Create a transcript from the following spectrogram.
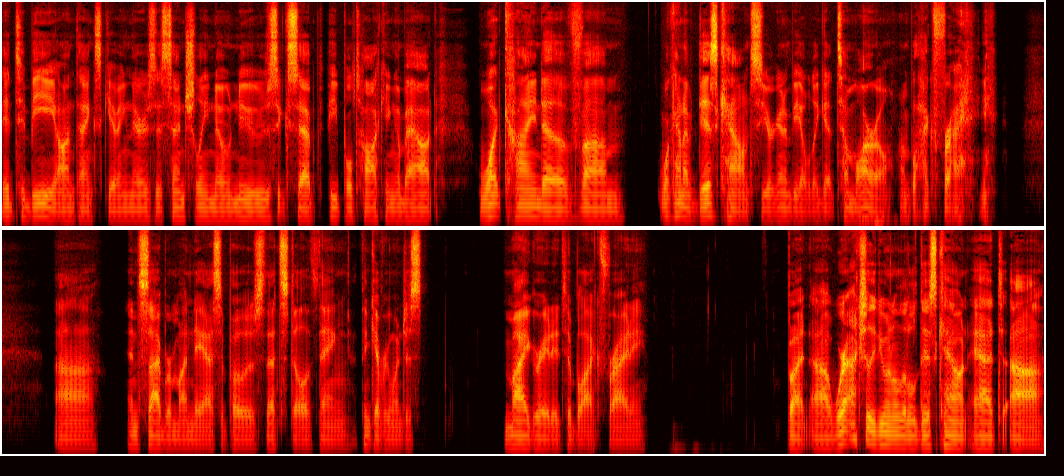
it to be on Thanksgiving, there's essentially no news except people talking about what kind of um, what kind of discounts you're going to be able to get tomorrow on Black Friday uh, and Cyber Monday. I suppose that's still a thing. I think everyone just migrated to Black Friday, but uh, we're actually doing a little discount at uh,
